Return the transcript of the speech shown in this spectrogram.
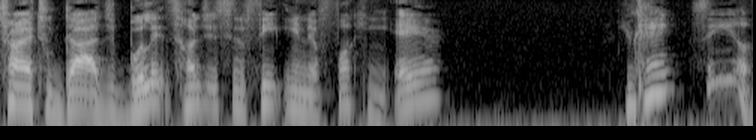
trying to dodge bullets hundreds of feet in the fucking air? You can't see them.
